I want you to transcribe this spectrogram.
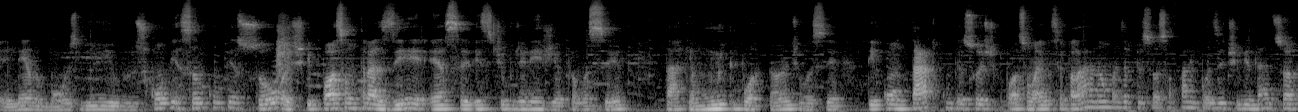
lendo bons livros, conversando com pessoas que possam trazer essa, esse tipo de energia para você, tá? Que é muito importante você ter contato com pessoas que possam. Aí você fala, ah, não, mas a pessoa só fala em positividade, só,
